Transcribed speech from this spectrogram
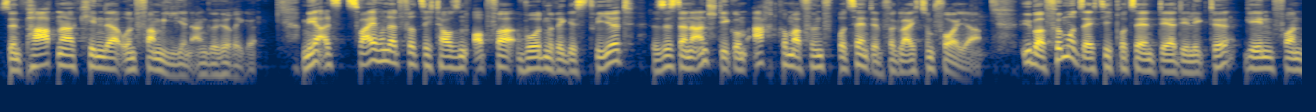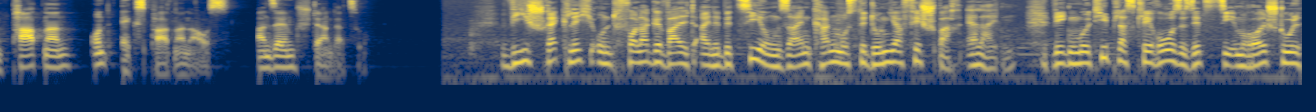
sind Partner, Kinder und Familienangehörige. Mehr als 240.000 Opfer wurden registriert. Das ist ein Anstieg um 8,5 Prozent im Vergleich zum Vorjahr. Über 65 Prozent der Delikte gehen von Partnern und Ex-Partnern aus. Anselm Stern dazu. Wie schrecklich und voller Gewalt eine Beziehung sein kann, musste Dunja Fischbach erleiden. Wegen multipler Sklerose sitzt sie im Rollstuhl.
